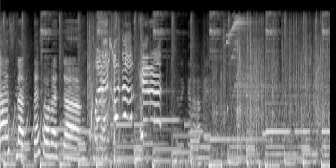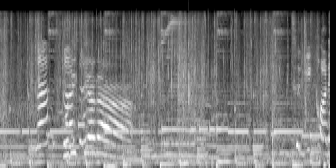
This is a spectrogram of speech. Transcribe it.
タスだって、ソラちゃん。ほら。それから開ける。プリキュアだ。次これ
